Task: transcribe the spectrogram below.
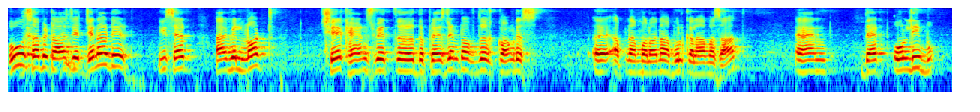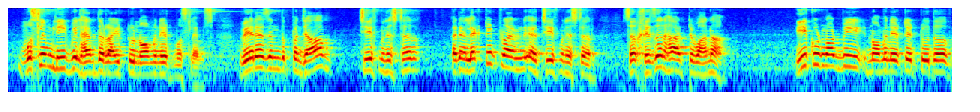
who sabotaged it? Jinnah did. He said, I will not shake hands with uh, the president of the Congress, uh, Apna Maulana Abul Kalam Azad, and that only Muslim League will have the right to nominate Muslims. Whereas in the Punjab Chief Minister, an elected Prime uh, Chief Minister, Sir Khizar Hayat Tiwana, he could not be nominated to the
